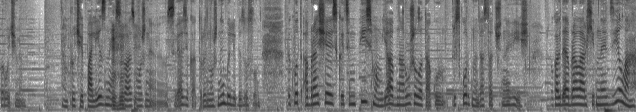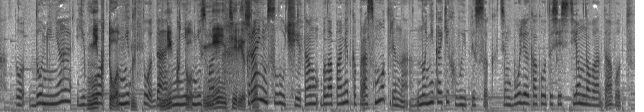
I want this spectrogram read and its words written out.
прочими прочие полезные uh-huh. всевозможные связи, которые нужны были, безусловно. Так вот, обращаясь к этим письмам, я обнаружила такую прискорбную достаточно вещь, что когда я брала архивное дело, что до меня его никто, никто, да, никто, не, не, смотрел. не интересно. В крайнем случае там была пометка просмотрена, но никаких выписок, тем более какого-то системного, да, вот Э,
